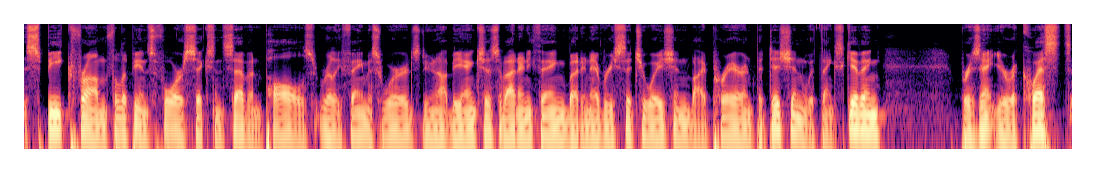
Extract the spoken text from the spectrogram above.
speak from Philippians 4, 6, and 7, Paul's really famous words Do not be anxious about anything, but in every situation, by prayer and petition, with thanksgiving, present your requests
